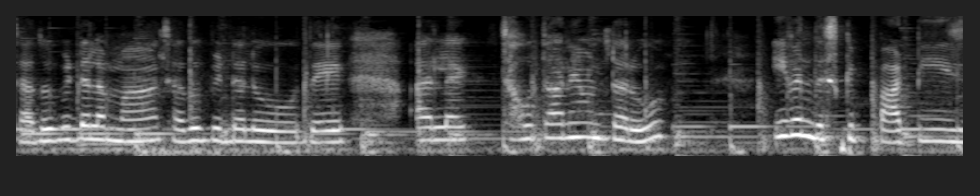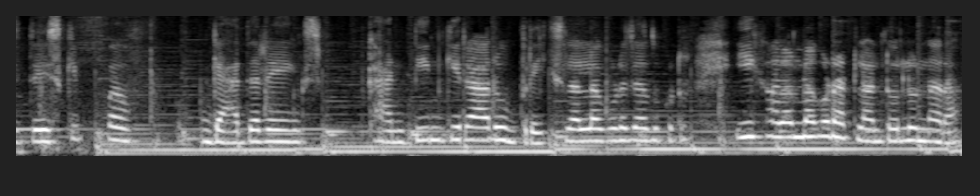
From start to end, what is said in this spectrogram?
చదువు బిడ్డలమ్మా చదువు బిడ్డలు. దే ఆర్ లైక్ చదువుతానే ఉంటారు. Even the skip parties the skip gatherings క్యాంటీన్కి రారు బ్రేక్స్లలో కూడా చదువుకుంటారు. ఈ కాలంలో కూడా అట్లాంటి వాళ్ళు ఉన్నారా?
